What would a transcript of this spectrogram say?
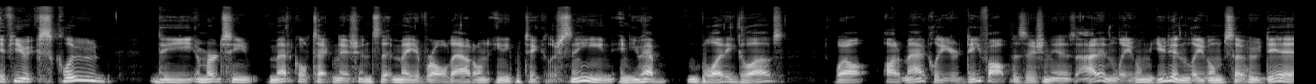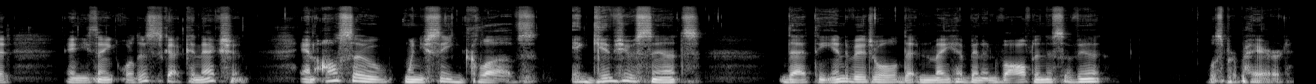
If you exclude the emergency medical technicians that may have rolled out on any particular scene and you have bloody gloves, well, automatically your default position is I didn't leave them, you didn't leave them, so who did? And you think, well, this has got connection. And also, when you see gloves, it gives you a sense that the individual that may have been involved in this event was prepared.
